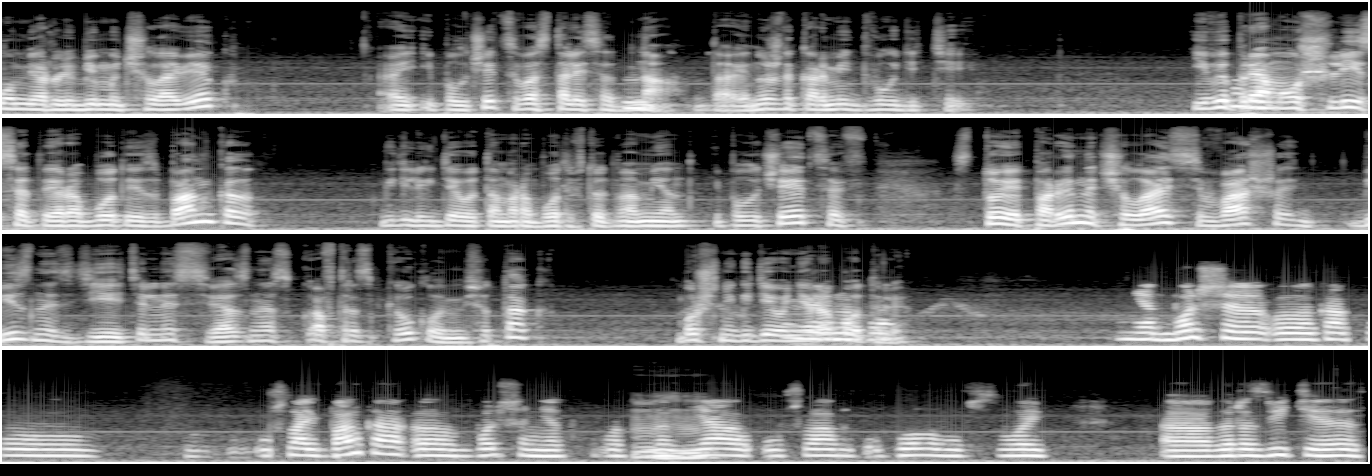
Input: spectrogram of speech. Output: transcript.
умер любимый человек, э, и получается, вы остались одна, да, и нужно кормить двух детей. И вы ну, прямо ушли с этой работы из банка, или где вы там работали в тот момент, и получается, с той поры началась ваша бизнес-деятельность, связанная с авторскими куклами. Все так? Больше нигде вы не Наверное, работали? Да. Нет, больше, э, как ушла из банка, э, больше нет. Вот угу. я ушла в голову в свой э, в развитие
